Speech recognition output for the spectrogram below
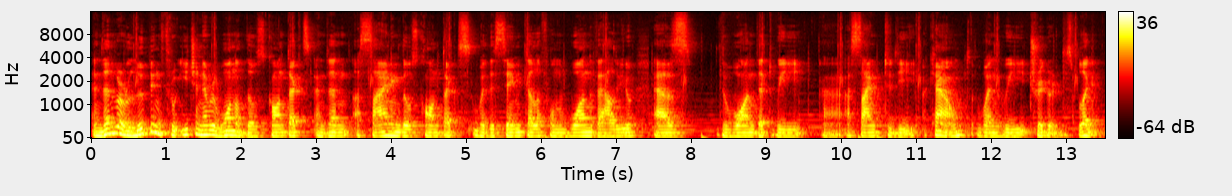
And then we're looping through each and every one of those contacts and then assigning those contacts with the same telephone one value as the one that we uh, assigned to the account when we triggered this plugin.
